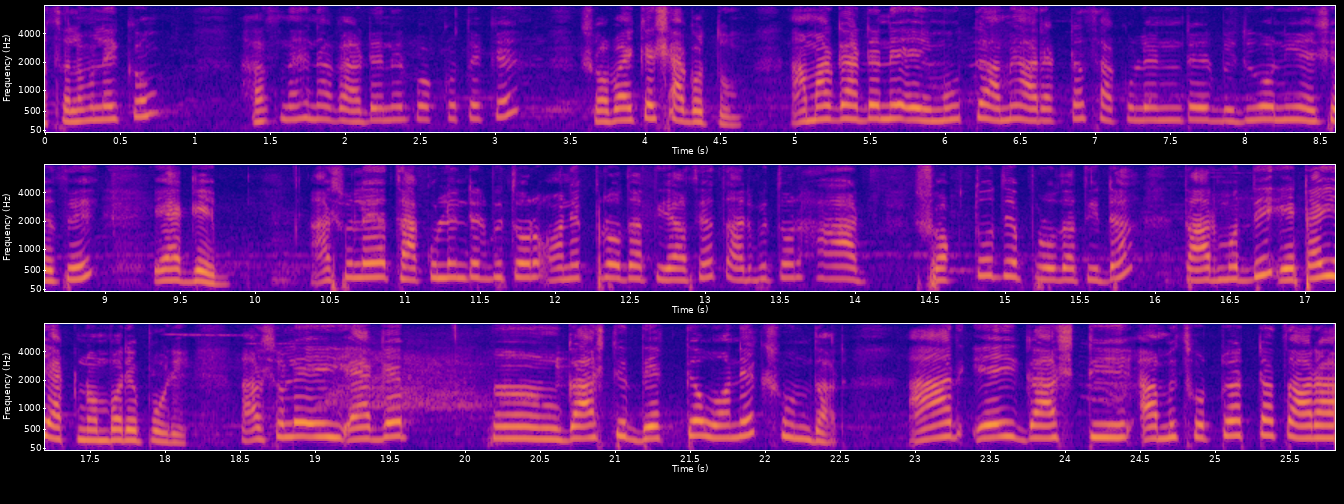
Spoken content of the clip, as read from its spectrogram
আসসালামু আলাইকুম। হাসনাহেনা গার্ডেনের পক্ষ থেকে সবাইকে স্বাগতম। আমার গার্ডেনে এই মুহূর্তে আমি আর একটা সাকুলেন্টের ভিডিও নিয়ে এসেছি, অ্যাগেব। আসলে সাকুলেন্টের ভিতর অনেক প্রজাতি আছে, তার ভিতর হার্ড শক্ত যে প্রজাতিটা, তার মধ্যে এটাই এক নম্বরে পড়ে। আসলে এই অ্যাগেব গাছটি দেখতে অনেক সুন্দর। আর এই গাছটি আমি ছোট্ট একটা চারা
